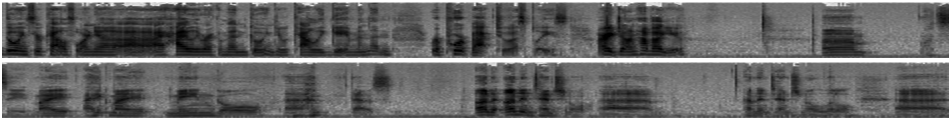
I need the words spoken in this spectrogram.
going through California, uh, I highly recommend going to a Cali game and then report back to us, please. All right, John, how about you? Um, let's see. My I think my main goal uh, that was un, unintentional, um, unintentional little uh,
